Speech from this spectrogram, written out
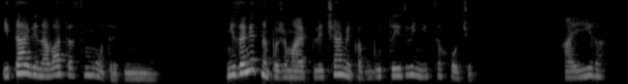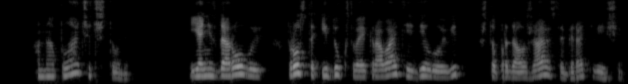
и та виновато смотрит на меня. Незаметно пожимает плечами, как будто извиниться хочет. А Ира? Она плачет, что ли? Я не здороваюсь, просто иду к своей кровати и делаю вид, что продолжаю собирать вещи.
